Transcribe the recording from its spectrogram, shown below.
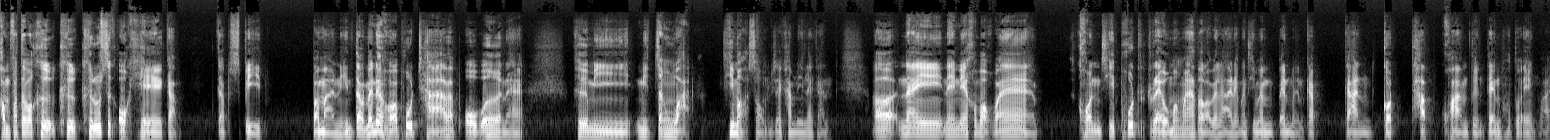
comfortable คือคือคือรู้สึกโอเคกับกับสปีดประมาณนี้แต่ไม่ได้หมายความว่าพูดช้าแบบโอเวอร์นะฮะคือมีมีจังหวะที่เหมาะสมใช้คำนี้แล้วกัน เอ่อในในเนี้ยเขาบอกว่าคนที่พูดเร็วมากๆตลอดเวลาเนี่ยบางทีมันเป็นเหมือนกับการกดทับความตื่นเต้นของตัวเองไว้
